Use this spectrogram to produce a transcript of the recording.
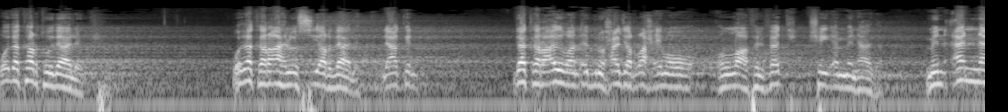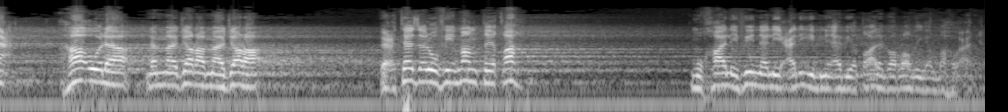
وذكرت ذلك وذكر أهل السير ذلك لكن ذكر أيضا ابن حجر رحمه الله في الفتح شيئا من هذا من أن هؤلاء لما جرى ما جرى اعتزلوا في منطقة مخالفين لعلي بن أبي طالب رضي الله عنه.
